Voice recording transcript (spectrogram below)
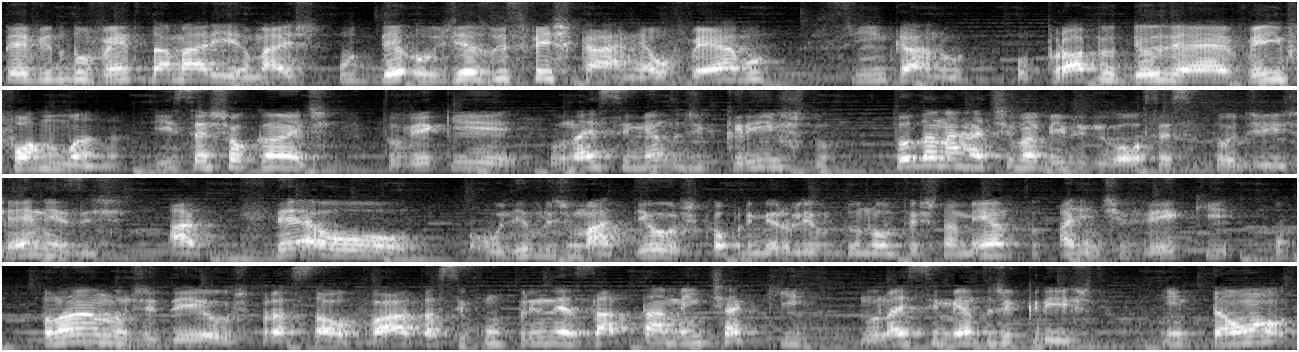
ter vindo do ventre da Maria, mas o, Deus, o Jesus fez carne, é o verbo se encarnou. O próprio Deus é, veio em forma humana. Isso é chocante. Tu vê que o nascimento de Cristo, toda a narrativa bíblica, igual você citou, de Gênesis, até o, o livro de Mateus, que é o primeiro livro do Novo Testamento, a gente vê que o plano de Deus para salvar está se cumprindo exatamente aqui, no nascimento de Cristo. Então,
